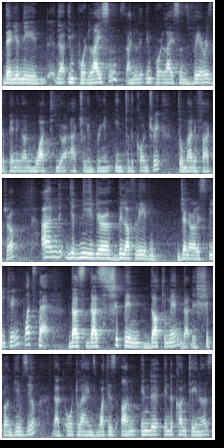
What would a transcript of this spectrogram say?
Then you need the import license, and the import license varies depending on what you are actually bringing into the country to manufacture. And you need your bill of lading, generally speaking. What's that? That's that's shipping document that the shipper gives you that outlines what is on in the in the containers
